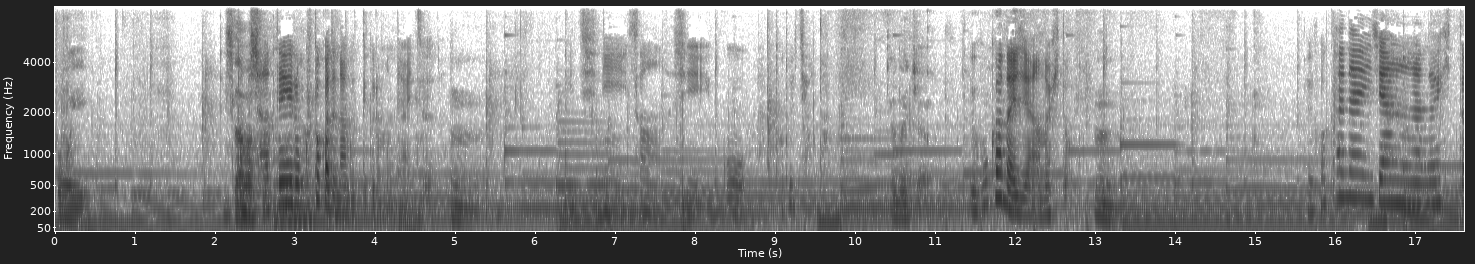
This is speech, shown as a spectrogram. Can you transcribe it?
遠い。しかも射程6とかで殴ってくるもんねあいつ。うん12345届いちゃうんだ届いちゃう。動かないじゃんあの人。うん。動かないじゃんあの人。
